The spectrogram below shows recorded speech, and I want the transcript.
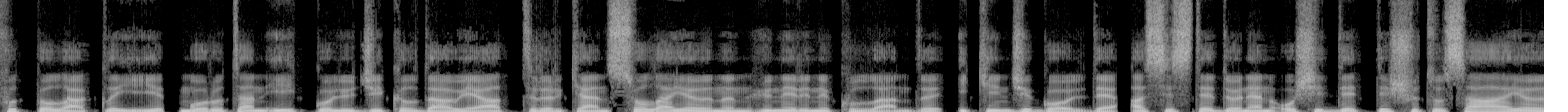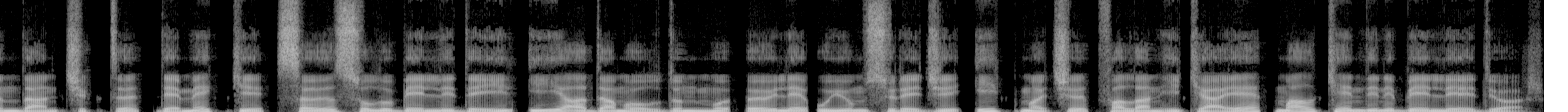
futbol aklı iyi, Morutan ilk golü Cikıldağ'a attırırken sol ayağının hünerini kullandı, ikinci golde, asiste dönen o şiddetli şutu sağ ayağından çıktı, demek ki, sağı solu belli değil, iyi adam oldun mu, öyle uyum süreci, ilk maçı, falan hikaye, mal kendini belli ediyor.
